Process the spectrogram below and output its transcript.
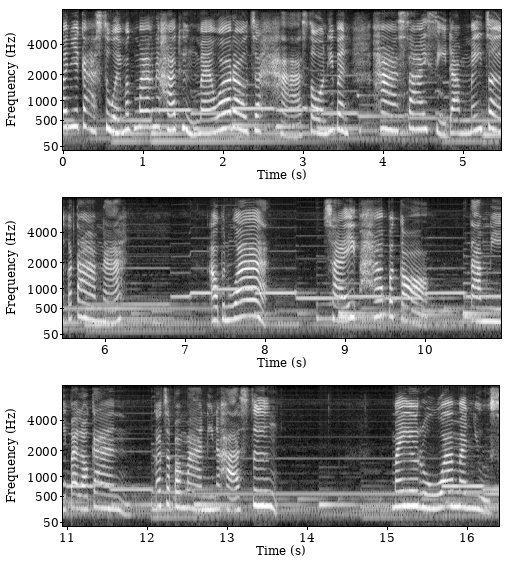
บรรยากาศสวยมากๆนะคะ ถึงแม้ว่าเราจะหาโซนที่เป็นหาดทรายสีดำไม่เจอก็ตามนะ เอาเป็นว่า ใช้ภาพประกอบตามนี้ไปแล้วกัน ก็จะประมาณนี้นะคะ ซึ่ง ไม่รู้ว่ามันอยู่โซ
